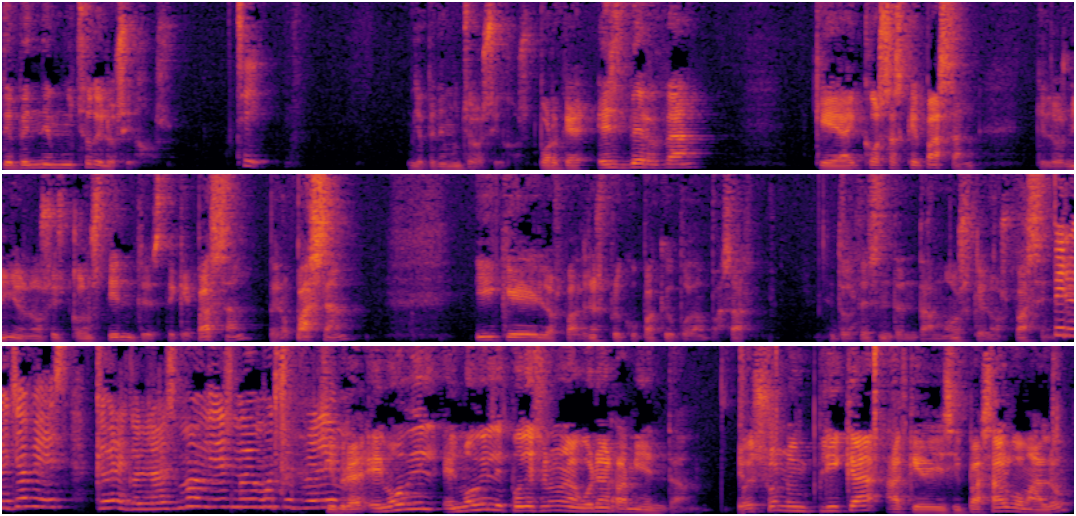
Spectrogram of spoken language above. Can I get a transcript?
depende mucho de los hijos. Sí, Depende mucho de los hijos. Porque es verdad que hay cosas que pasan, que los niños no sois conscientes de que pasan, pero pasan, y que los padres nos preocupa que puedan pasar. Entonces intentamos que nos pasen. pero ya ves que ahora con los móviles no hay mucho problema. Sí, pero el móvil, el móvil puede ser una buena herramienta. Pero eso no implica a que si pasa algo malo,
